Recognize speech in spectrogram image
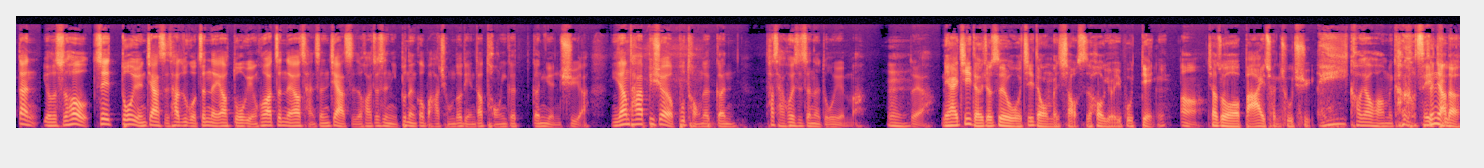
但有的时候，这些多元价值，它如果真的要多元，或它真的要产生价值的话，就是你不能够把它全部都连到同一个根源去啊！你让它必须要有不同的根，它才会是真的多元嘛。嗯，对啊。你还记得，就是我记得我们小时候有一部电影啊，叫做《把爱传出去》。哎，靠妖皇没看过这真假的？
